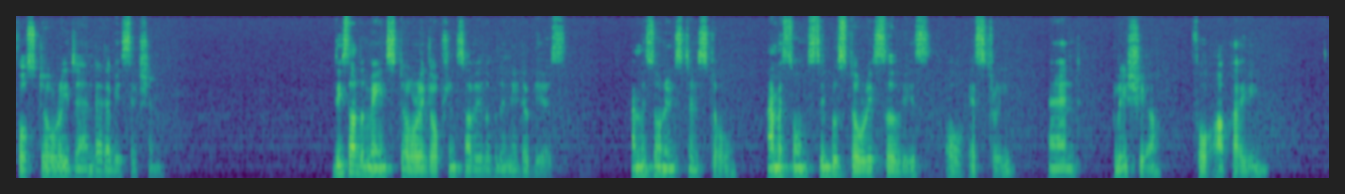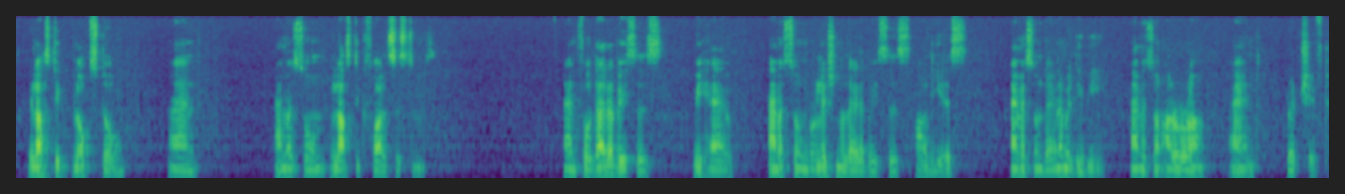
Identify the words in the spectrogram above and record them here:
for storage and database section. These are the main storage options available in AWS. Amazon Instance Store, Amazon Simple Storage Service or S3 and Glacier for archiving, Elastic Block Store and Amazon Elastic File Systems. And for databases, we have Amazon Relational Databases RDS, Amazon DynamoDB, Amazon Aurora and Redshift.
